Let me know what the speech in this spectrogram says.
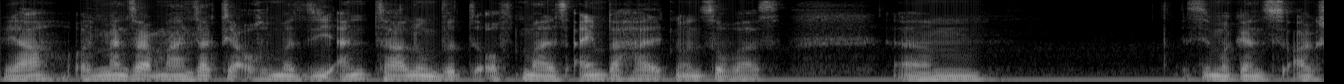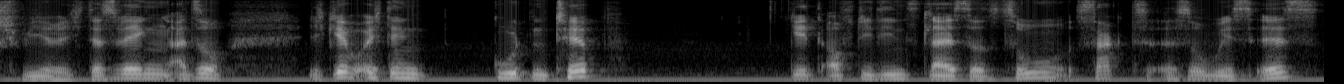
ja, und man sagt, man sagt ja auch immer, die Anzahlung wird oftmals einbehalten und sowas. Ähm, ist immer ganz arg schwierig. Deswegen, also, ich gebe euch den guten Tipp. Geht auf die Dienstleister zu, sagt so wie es ist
